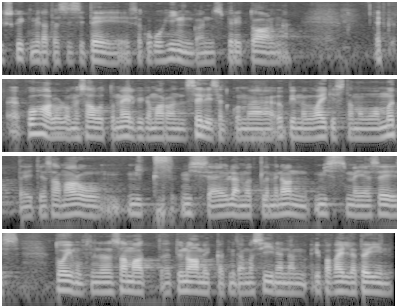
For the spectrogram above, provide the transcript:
ükskõik, mida ta siis ei tee, see kogu hing on spirituaalne et kohalolu me saavutame eelkõige, ma arvan, selliselt, kui me õpime vaigistama oma mõtteid ja saame aru, miks, mis see ülemõtlemine on, mis meie sees toimub, need on samad dünaamikad, mida ma siin ennem juba välja tõin.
